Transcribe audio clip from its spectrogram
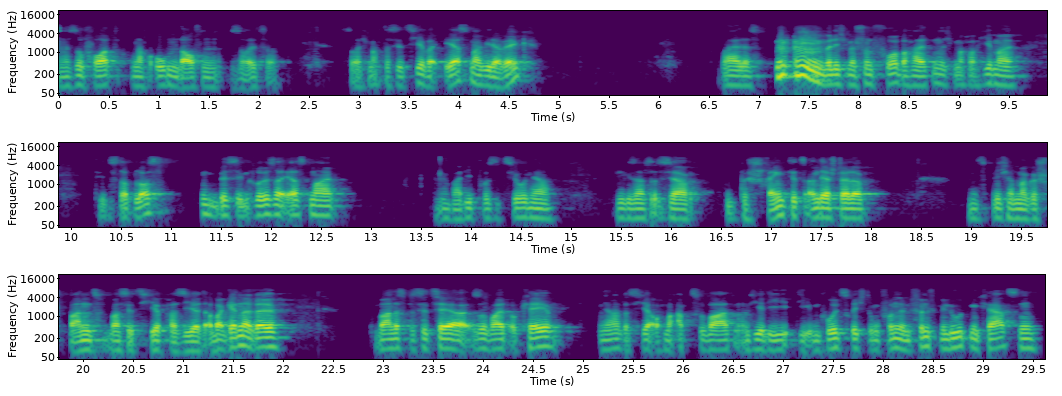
sofort nach oben laufen sollte. So, ich mache das jetzt hier aber erstmal wieder weg, weil das will ich mir schon vorbehalten. Ich mache auch hier mal den Stop-Loss ein bisschen größer erstmal, weil die Position ja, wie gesagt, ist ja beschränkt jetzt an der Stelle. Jetzt bin ich ja mal gespannt, was jetzt hier passiert. Aber generell war das bis jetzt ja soweit okay, ja, das hier auch mal abzuwarten und hier die, die Impulsrichtung von den fünf Minuten Kerzen,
